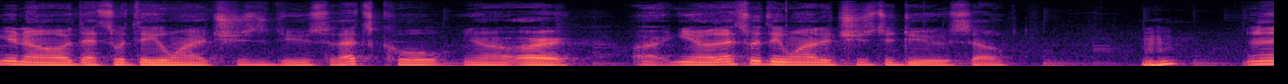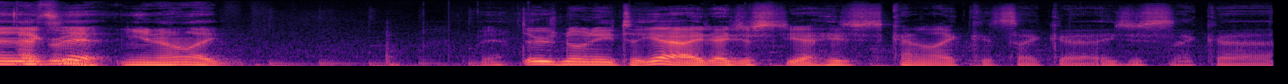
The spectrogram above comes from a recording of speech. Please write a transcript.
you know that's what they want to choose to do so that's cool you know or, or you know that's what they wanted to choose to do so Mhm. and then that's agree. it you know like There's no need to. Yeah, I, I just yeah, he's kind of like it's like uh, he's just like uh,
